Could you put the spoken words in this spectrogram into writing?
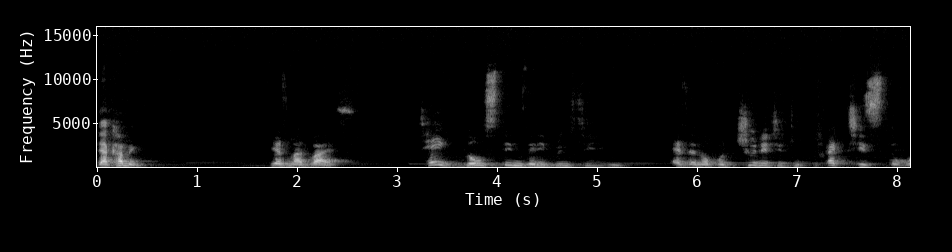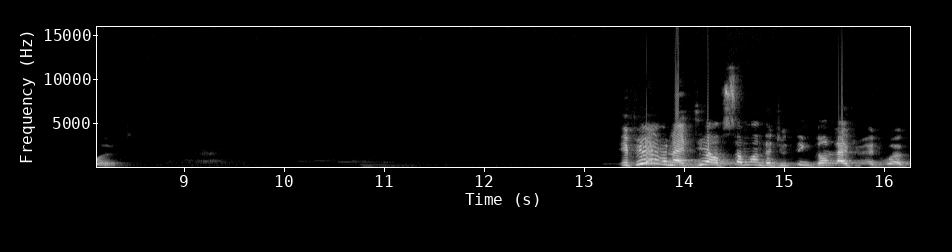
They're coming. Here's my advice. Take those things that he brings to you as an opportunity to practice the word. If you have an idea of someone that you think don't like you at work,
